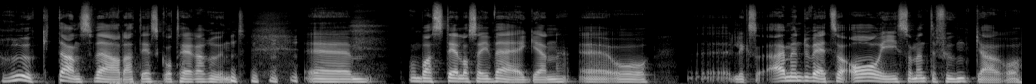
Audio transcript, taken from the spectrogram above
fruktansvärd att eskortera runt. eh, hon bara ställer sig i vägen eh, och eh, liksom, ja men du vet så AI som inte funkar och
